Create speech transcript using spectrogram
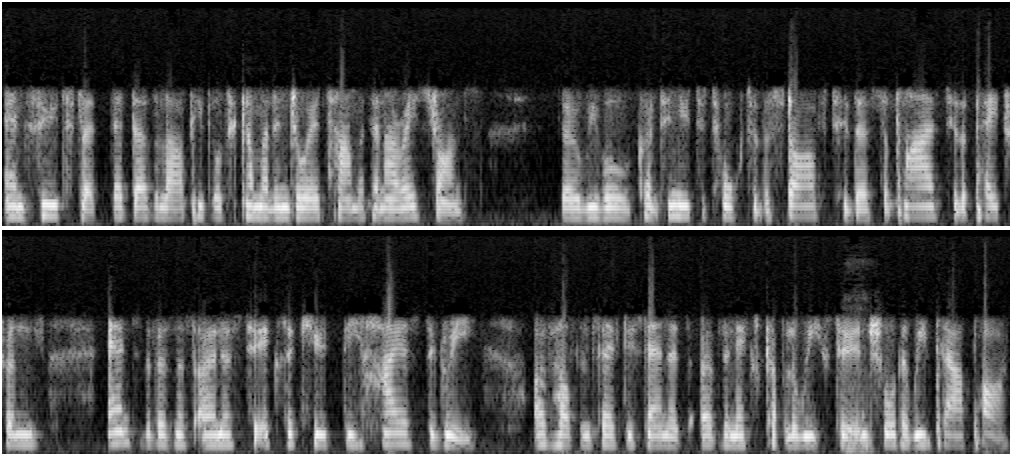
and food split that does allow people to come and enjoy a time within our restaurants. So we will continue to talk to the staff, to the suppliers, to the patrons, and to the business owners to execute the highest degree of health and safety standards over the next couple of weeks to ensure that we play our part,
